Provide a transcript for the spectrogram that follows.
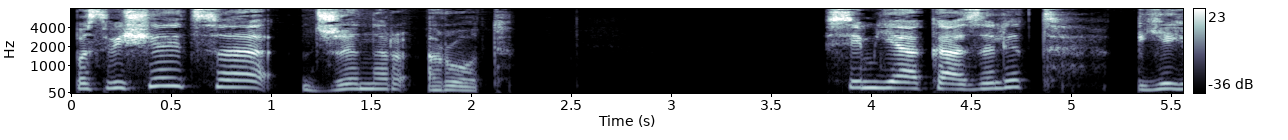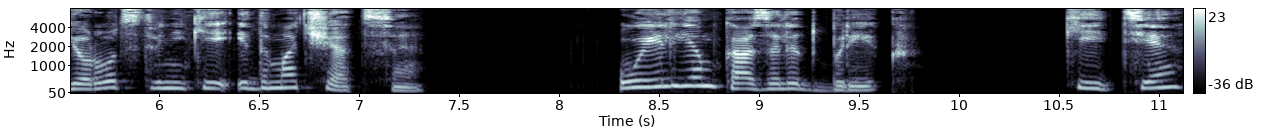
Посвящается Дженнер Рот. Семья Казалет, ее родственники и домочадцы. Уильям Казалет Брик, Китти,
